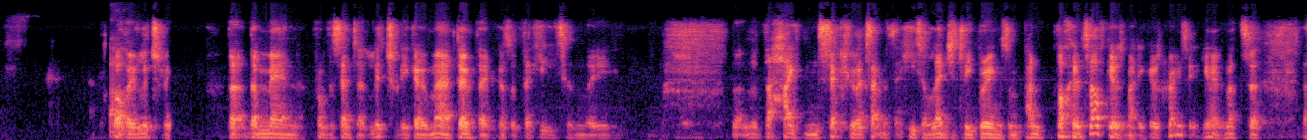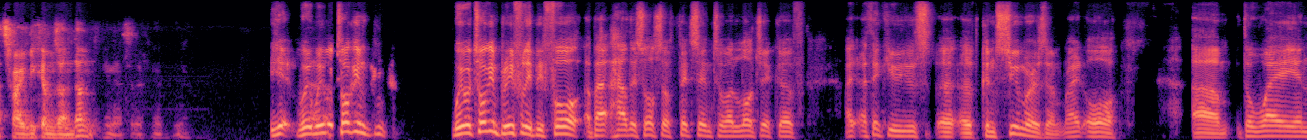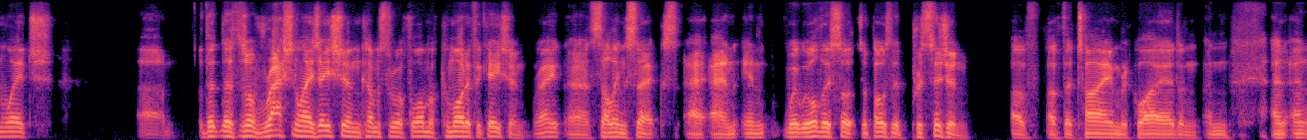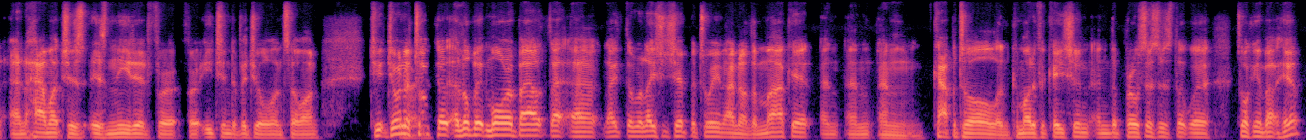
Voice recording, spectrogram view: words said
Well um, they literally the the men from the center literally go mad don't they because of the heat and the the, the heightened sexual acceptance that heat allegedly brings and Pantoja himself goes mad he goes crazy you know and that's uh, that's how he becomes undone you know sort of, you know. yeah we, we were talking we were talking briefly before about how this also fits into a logic of I, I think you use uh, of consumerism, right? Or um, the way in which um, the, the sort of rationalization comes through a form of commodification, right? Uh, selling sex and, and in with all this sort of supposed precision of of the time required and and and and, and how much is is needed for for each individual and so on. Do you, do you want to talk a, a, little bit more about that, uh, like the relationship between I know the market and and and capital and commodification and the processes that we're talking about here?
